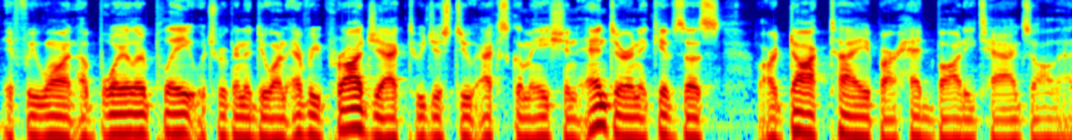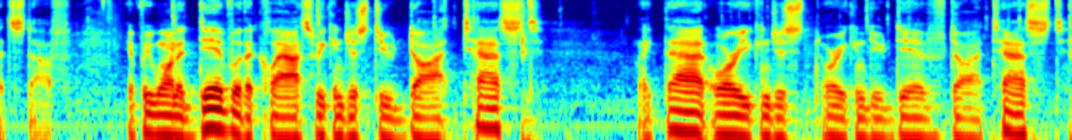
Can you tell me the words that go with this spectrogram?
If we want a boilerplate, which we're going to do on every project, we just do exclamation enter, and it gives us our doc type, our head body tags, all that stuff. If we want a div with a class, we can just do dot test like that, or you can just, or you can do div dot test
